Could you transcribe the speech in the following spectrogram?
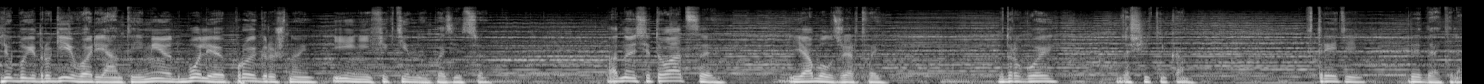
Любые другие варианты имеют более проигрышную и неэффективную позицию. В одной ситуации я был жертвой, в другой защитником, в третий – предателем.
